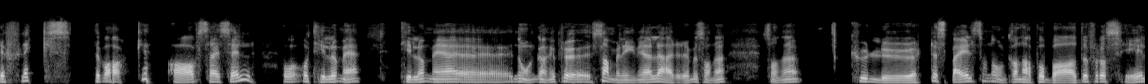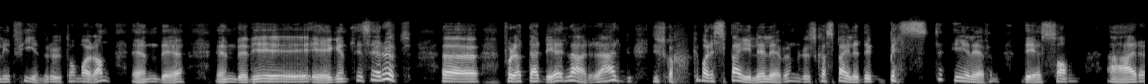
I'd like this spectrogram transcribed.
refleks tilbake av seg selv. Og, og til, og med, til, og med, uh, noen ganger prøver, sammenligner jeg lærere med sånne, sånne kulørte speil som noen kan ha på badet for å se litt finere ut om morgenen enn det, enn det de egentlig ser ut. For det er det lærere er. Du skal ikke bare speile eleven, du skal speile det beste i eleven. Det som er,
